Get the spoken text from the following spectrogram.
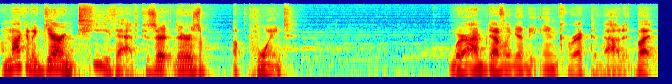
I'm not going to guarantee that because there, there's a, a point where I'm definitely going to be incorrect about it. But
